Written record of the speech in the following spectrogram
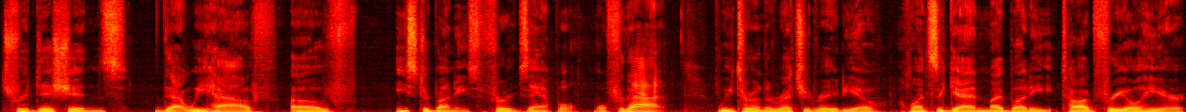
traditions that we have of Easter bunnies, for example. Well, for that, we turn the wretched radio. Once again, my buddy Todd Friel here,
